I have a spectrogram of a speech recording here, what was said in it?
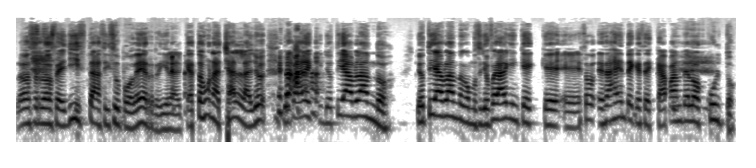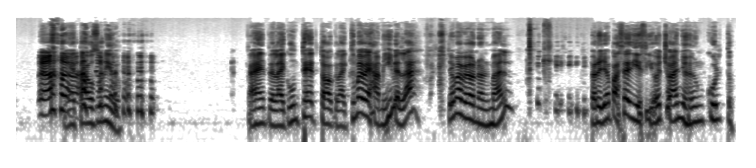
Los rosellistas y su poder. Y el Esto es una charla. Yo, yo, parezco- yo estoy hablando. Yo estoy hablando como si yo fuera alguien que, que eh, eso- esa gente que se escapan de los cultos en Estados Unidos. La gente, like un TED Talk, like tú me ves a mí, ¿verdad? Yo me veo normal. Pero yo pasé 18 años en un culto.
